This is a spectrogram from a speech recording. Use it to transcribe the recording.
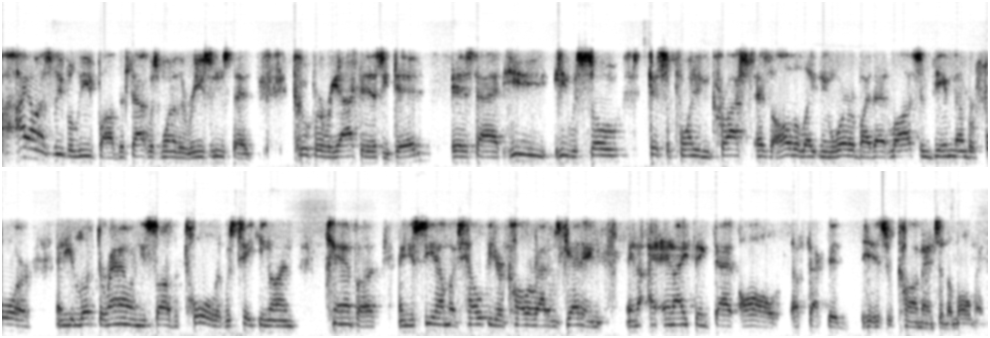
I honestly believe Bob that that was one of the reasons that Cooper reacted as he did. Is that he he was so disappointed and crushed as all the Lightning were by that loss in game number four, and he looked around, and he saw the toll it was taking on Tampa, and you see how much healthier Colorado's getting, and I, and I think that all affected his comments in the moment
